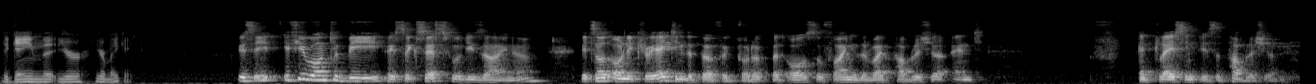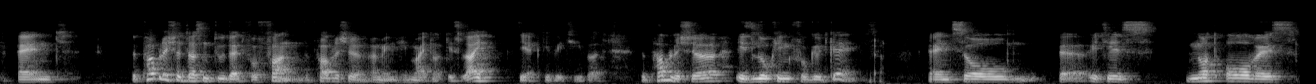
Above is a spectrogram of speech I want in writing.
the game that you're you're making. You see, if you want to be a successful designer, it's not only creating the perfect product, but also finding the right publisher and and placing it as a publisher. And the publisher doesn't do that for fun. The publisher, I mean, he might not dislike the activity, but the publisher is looking for good games. Yeah. And so uh, it is not always,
